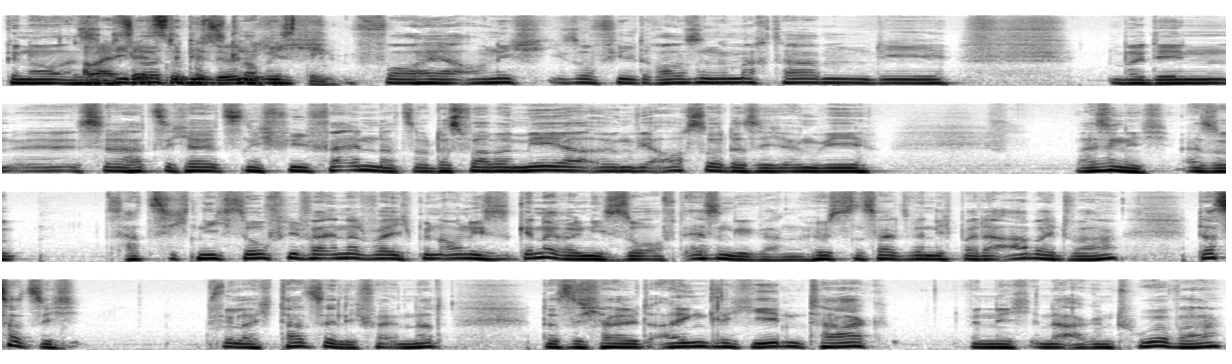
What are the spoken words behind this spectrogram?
genau. Also Aber die Leute, die es, glaube ich, Ding. vorher auch nicht so viel draußen gemacht haben, die bei denen ist, hat sich ja jetzt nicht viel verändert. So, das war bei mir ja irgendwie auch so, dass ich irgendwie, weiß ich nicht, also es hat sich nicht so viel verändert, weil ich bin auch nicht generell nicht so oft essen gegangen. Höchstens halt, wenn ich bei der Arbeit war. Das hat sich vielleicht tatsächlich verändert, dass ich halt eigentlich jeden Tag, wenn ich in der Agentur war,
